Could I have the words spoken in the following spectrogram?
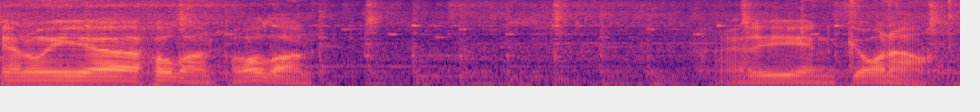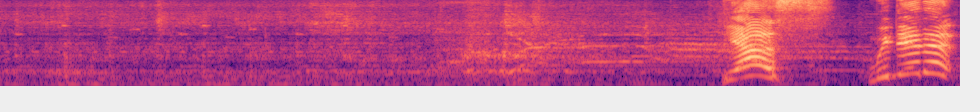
can we, uh, hold on, hold on. Ready, and go now. Yes! We did it!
